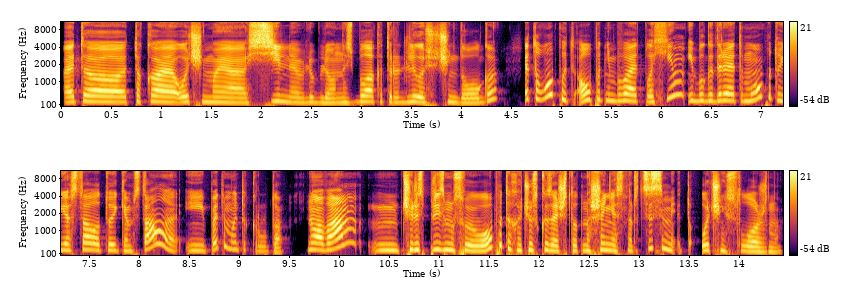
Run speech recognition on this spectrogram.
Это такая очень моя сильная влюбленность была, которая длилась очень долго. Это опыт, а опыт не бывает плохим, и благодаря этому опыту я стала той, кем стала, и поэтому это круто. Ну а вам, через призму своего опыта, хочу сказать, что отношения с нарциссами — это очень сложно.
